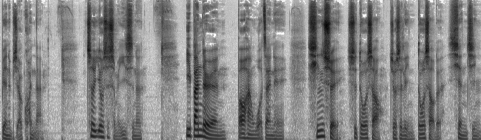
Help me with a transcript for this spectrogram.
变得比较困难。这又是什么意思呢？一般的人，包含我在内，薪水是多少就是领多少的现金，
